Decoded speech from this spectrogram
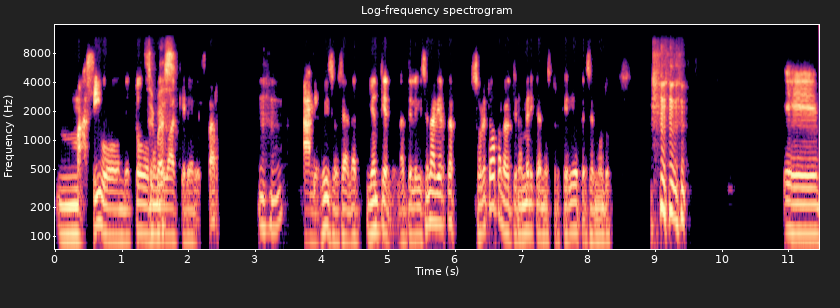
masivo donde todo el mundo pues. va a querer estar. A mi juicio, o sea, yo entiendo, la televisión abierta, sobre todo para Latinoamérica, nuestro querido tercer mundo. Eh,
